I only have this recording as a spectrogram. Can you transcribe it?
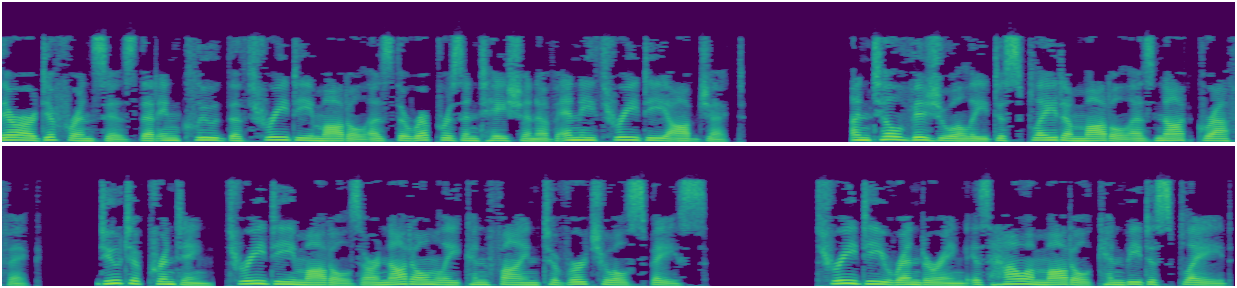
there are differences that include the 3D model as the representation of any 3D object. Until visually displayed a model is not graphic. Due to printing, 3D models are not only confined to virtual space. 3D rendering is how a model can be displayed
